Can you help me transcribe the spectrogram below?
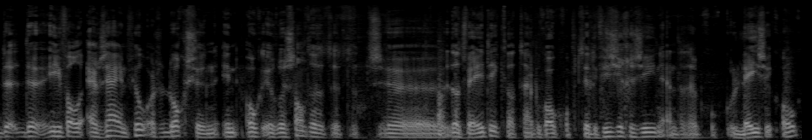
de, de, in ieder geval, er zijn veel orthodoxen, in, ook in Rusland, dat, dat, dat, uh, dat weet ik. Dat heb ik ook op televisie gezien en dat heb ik ook, lees ik ook.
